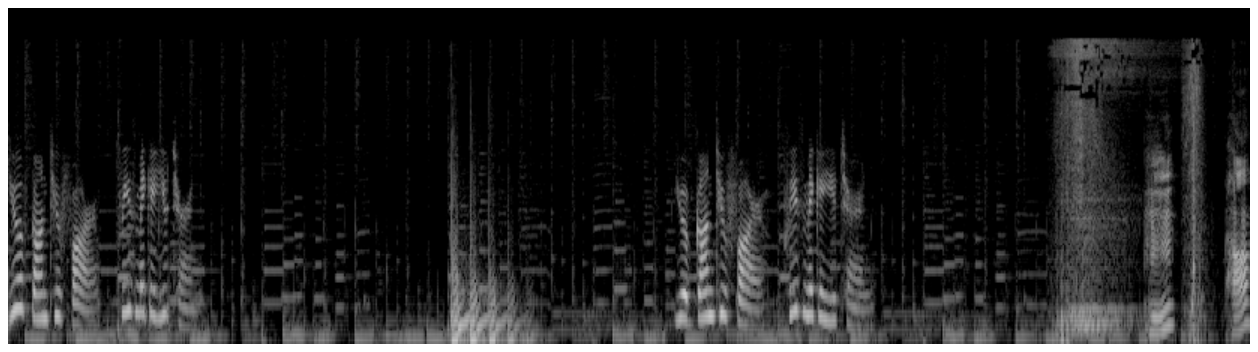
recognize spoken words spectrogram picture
You have gone too far. Please make a U-turn. You have gone too far. Please make a U-turn. Hmm? Huh?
